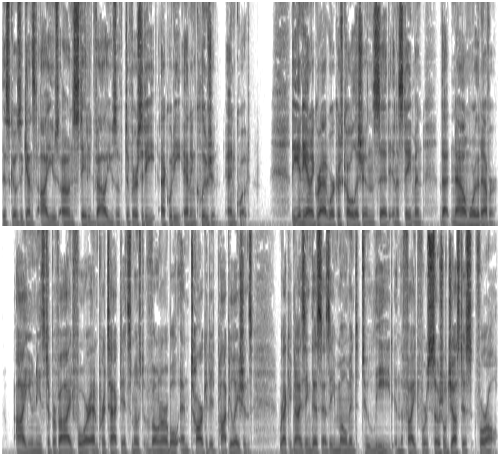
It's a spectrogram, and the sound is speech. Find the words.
This goes against IU's own stated values of diversity, equity, and inclusion. End quote. The Indiana Grad Workers Coalition said in a statement that now more than ever, IU needs to provide for and protect its most vulnerable and targeted populations, recognizing this as a moment to lead in the fight for social justice for all.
